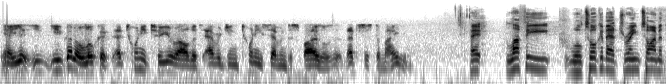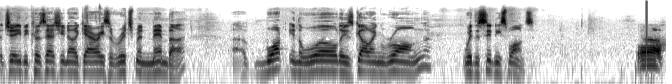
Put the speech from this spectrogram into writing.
you know you, you you've got to look at a 22 year old that's averaging 27 disposals. That's just amazing. Hey, Luffy, we'll talk about Dreamtime at the G because, as you know, Gary's a Richmond member. Uh, what in the world is going wrong with the Sydney Swans? Oh,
